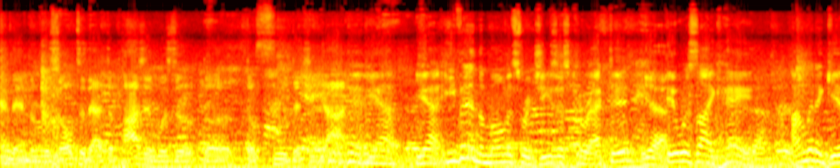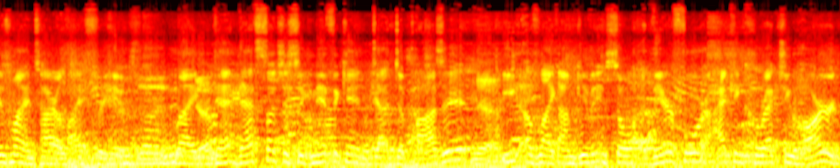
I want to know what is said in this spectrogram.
and then the result of that deposit was the, the, the fruit that you got. Yeah, yeah. Even in the moments where Jesus corrected, Yeah. it was like, "Hey, I'm going to give my entire life for you." Mm-hmm. Like Yeah. that. That's such a significant de- deposit Yeah. of like I'm giving. So therefore, I can correct you hard,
